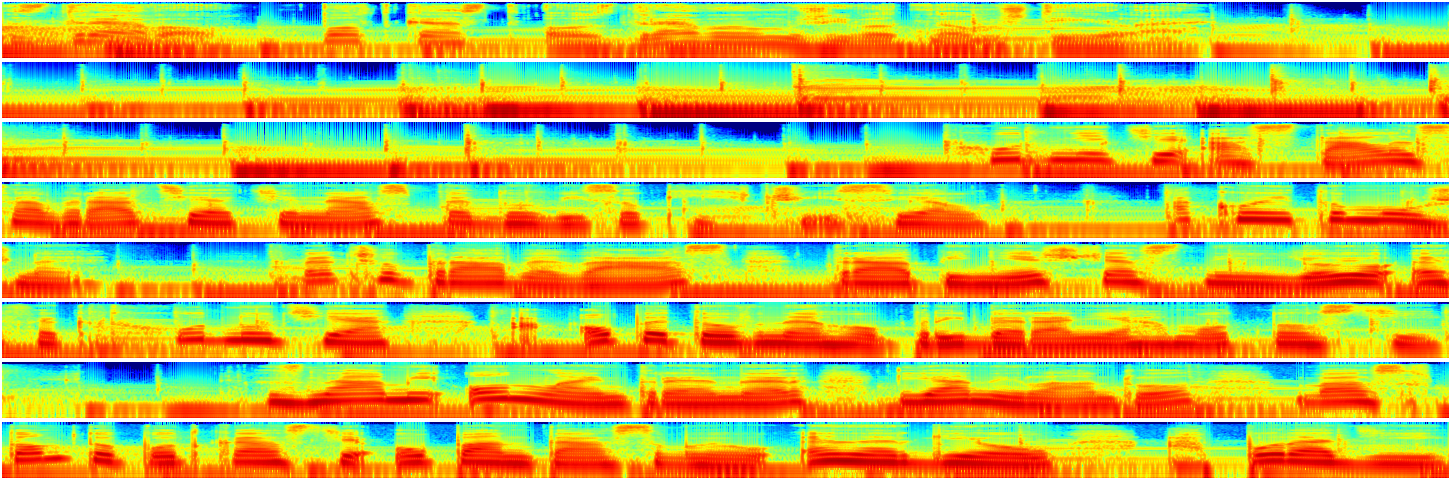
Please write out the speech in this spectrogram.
Zdravo. Podcast o zdravom životnom štýle. Chudnete a stále sa vraciate naspäť do vysokých čísiel. Ako je to možné? Prečo práve vás trápi nešťastný jojo efekt chudnutia a opätovného priberania hmotnosti? Známy online tréner Jany Landl vás v tomto podcaste opantá svojou energiou a poradí,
